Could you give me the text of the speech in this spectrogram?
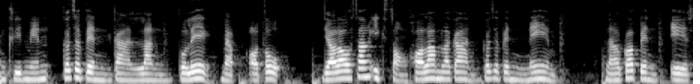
increment ก็จะเป็นการรันตัวเลขแบบ auto เดี๋ยวเราสร้างอีก 2 คอลัมน์ละกัน ก็จะเป็น name แล้วก็เป็น age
